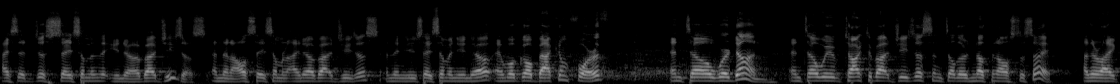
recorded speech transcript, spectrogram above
I said, just say something that you know about Jesus. And then I'll say something I know about Jesus. And then you say something you know. And we'll go back and forth until we're done, until we've talked about Jesus, until there's nothing else to say. And they're like,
